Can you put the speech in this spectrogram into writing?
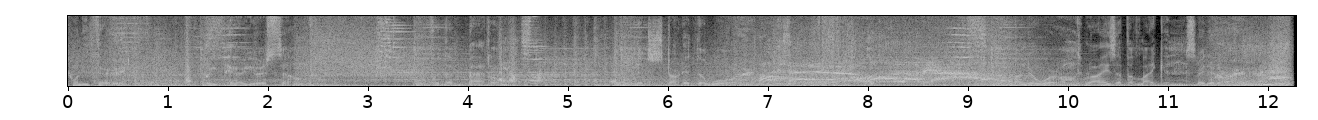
23rd. Prepare yourself for the battle that started the war. Underworld, Rise of the Lycans, rated R.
